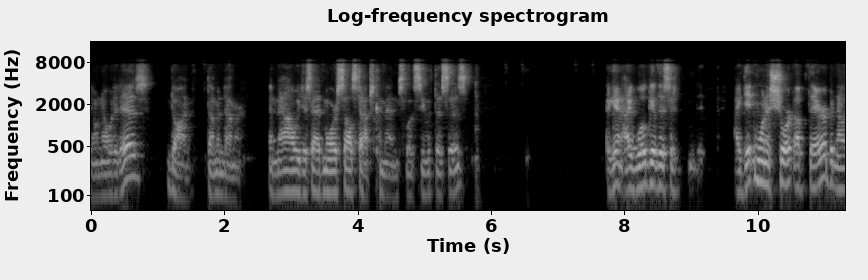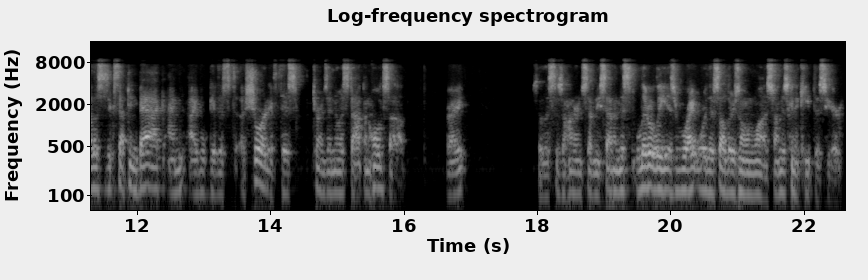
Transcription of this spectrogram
Don't know what it is, gone, dumb and dumber. And now we just had more sell stops come in, so let's see what this is. Again, I will give this a, I didn't want to short up there, but now this is accepting back. I'm, I will give this a short if this turns into a stop and hold setup, right? So this is 177. This literally is right where this other zone was. So I'm just going to keep this here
